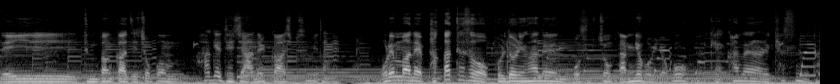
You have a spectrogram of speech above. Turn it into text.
내일 등반까지 조금 하게 되지 않을까 싶습니다. 오랜만에 바깥에서 볼더링 하는 모습 좀 남겨보려고 이렇게 카메라를 켰습니다.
